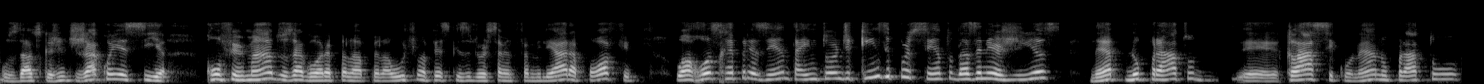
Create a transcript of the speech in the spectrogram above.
os dados que a gente já conhecia, confirmados agora pela, pela última pesquisa de orçamento familiar, a POF, o arroz representa em torno de 15% das energias né, no prato é, clássico, né, no prato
